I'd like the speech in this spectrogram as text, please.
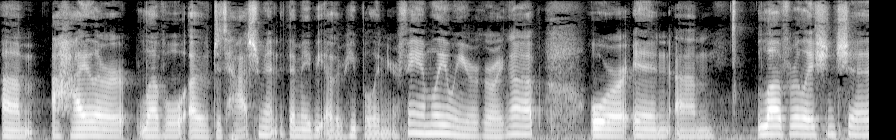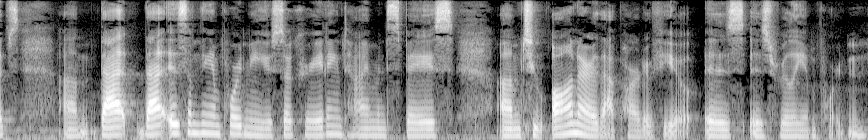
um, a higher level of detachment than maybe other people in your family when you were growing up or in um, love relationships um, that that is something important to you. So creating time and space um, to honor that part of you is is really important.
